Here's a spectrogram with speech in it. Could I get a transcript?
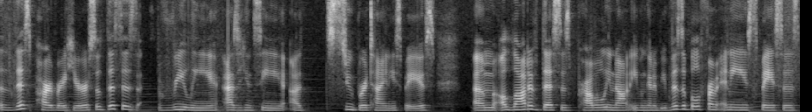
this part right here. So this is really, as you can see, a super tiny space. Um, a lot of this is probably not even going to be visible from any spaces.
